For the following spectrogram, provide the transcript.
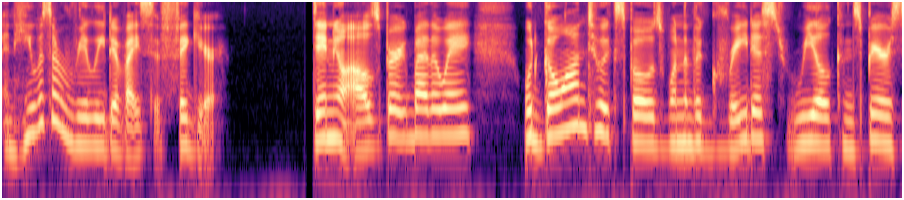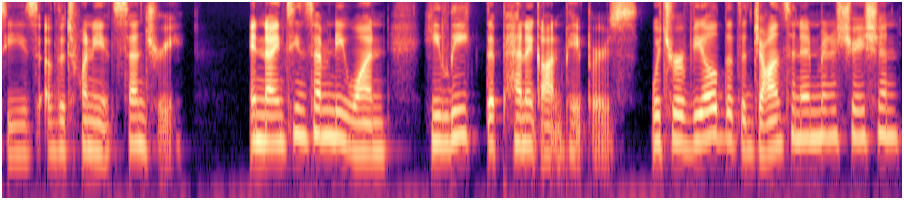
and he was a really divisive figure. Daniel Ellsberg, by the way, would go on to expose one of the greatest real conspiracies of the 20th century. In 1971, he leaked the Pentagon Papers, which revealed that the Johnson administration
